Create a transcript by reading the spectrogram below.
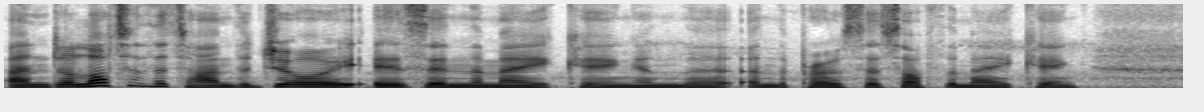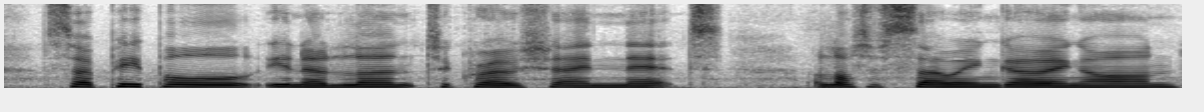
And a lot of the time, the joy is in the making and the and the process of the making. So people, you know, learnt to crochet, knit, a lot of sewing going on.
